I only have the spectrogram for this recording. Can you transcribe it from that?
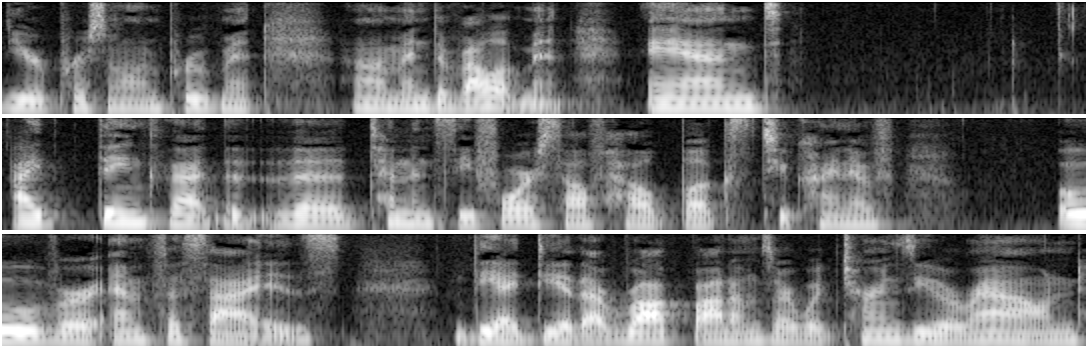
your personal improvement um, and development. And I think that the tendency for self help books to kind of overemphasize the idea that rock bottoms are what turns you around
